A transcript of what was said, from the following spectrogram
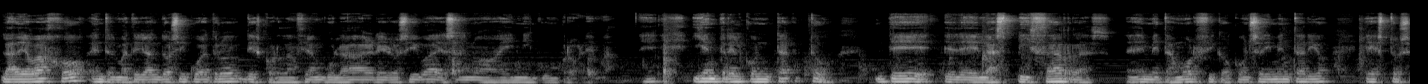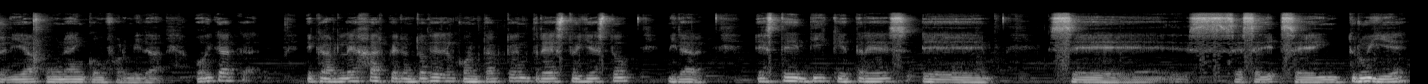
La de abajo, entre el material 2 y 4, discordancia angular erosiva, esa no hay ningún problema. ¿eh? Y entre el contacto de, las pizarras ¿eh? metamórfico con sedimentario, esto sería una inconformidad. Oiga, y Carlejas, pero entonces el contacto entre esto y esto, mirar, este dique 3 eh, se, se, intruye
